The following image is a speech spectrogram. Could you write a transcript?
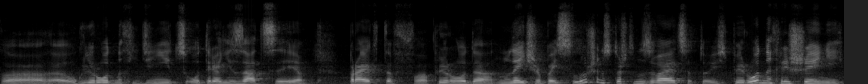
э, углеродных единиц от реализации проектов э, природа, ну, nature-based solutions, то, что называется, то есть природных решений.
